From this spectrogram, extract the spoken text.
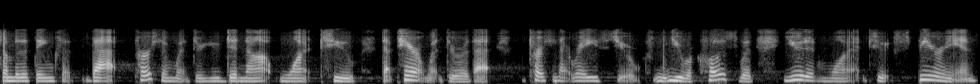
some of the things that that person went through. You did not want to that parent went through or that person that raised you you were close with you didn't want to experience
